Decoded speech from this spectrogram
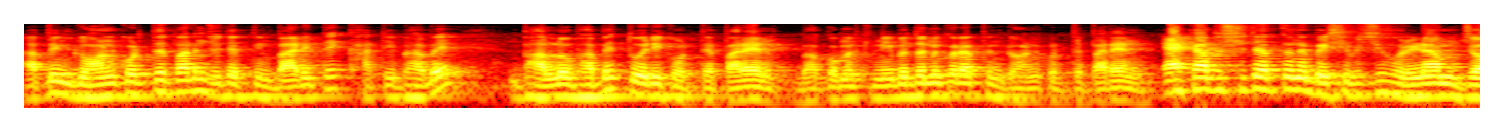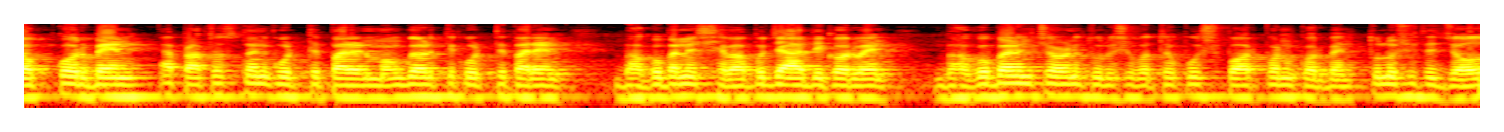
আপনি গ্রহণ করতে পারেন, যদি আপনি বাড়িতে খাঁটিভাবে, ভালোভাবে তৈরি করতে পারেন। ভগবানকে নিবেদন করে আপনি গ্রহণ করতে পারেন। একাদশীতে আপনারা বেশি বেশি হরিনাম জপ করবেন, প্রাতস্নান করতে পারেন মঙ্গলারতি করতে পারেন ভগবানের সেবা পূজা আদি করবেন, ভগবানের চরণে তুলসীপত্র পুষ্প অর্পণ করবেন, তুলসীতে জল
